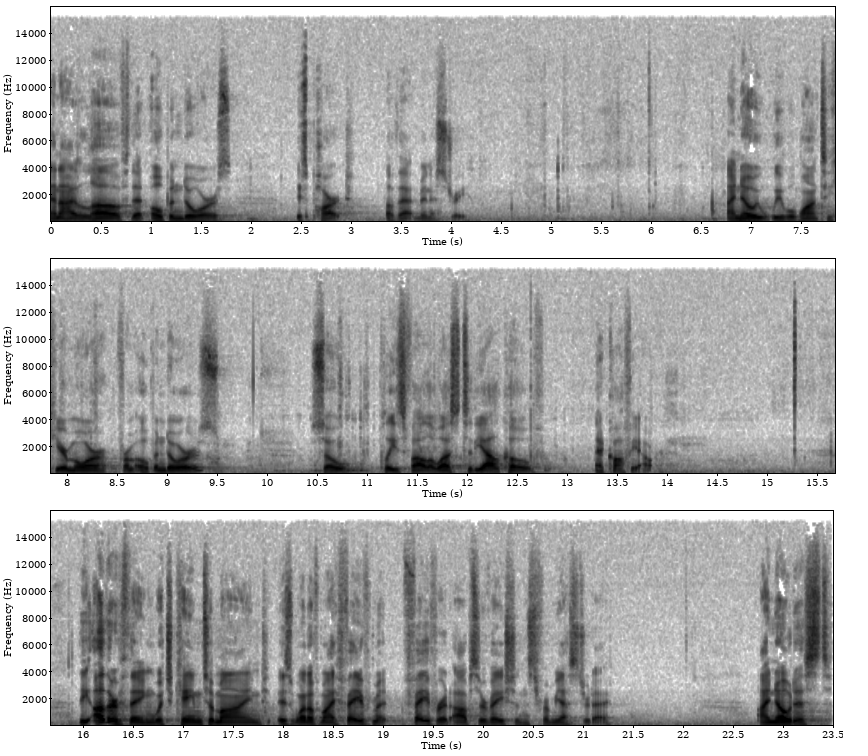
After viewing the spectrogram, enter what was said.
And I love that Open Doors is part of that ministry. I know we will want to hear more from Open Doors, so please follow us to the alcove at coffee hour. The other thing which came to mind is one of my favorite, favorite observations from yesterday. I noticed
